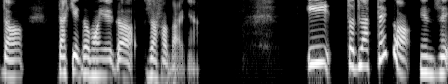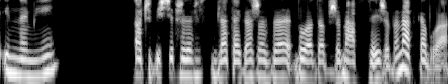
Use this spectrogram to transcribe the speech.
do takiego mojego zachowania. I to dlatego, między innymi, Oczywiście przede wszystkim dlatego, żeby było dobrze matce i żeby matka była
